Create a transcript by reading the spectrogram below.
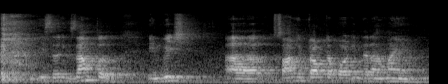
is an example in which uh, Swami talked about in the Ramayana.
